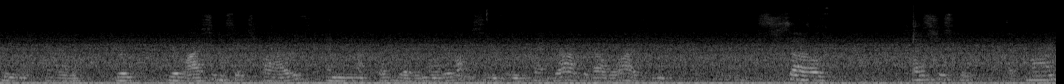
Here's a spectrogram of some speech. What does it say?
to, uh, your, your license expires and you're not going to get another license and you can't drive without a license. So that's just, Mom,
